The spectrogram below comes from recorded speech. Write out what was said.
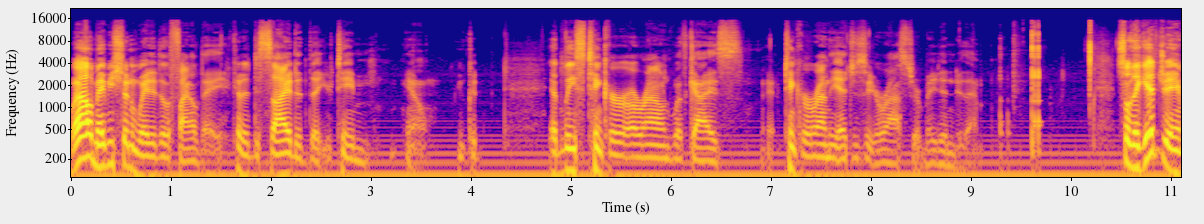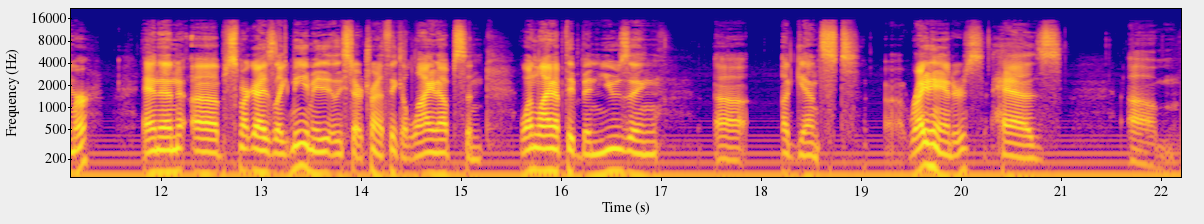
Well, maybe you shouldn't have waited till the final day. You could have decided that your team, you know, you could at least tinker around with guys, tinker around the edges of your roster, but you didn't do that. So they get Jeimer, and then uh, smart guys like me immediately start trying to think of lineups. And one lineup they've been using uh, against uh, right-handers has um,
